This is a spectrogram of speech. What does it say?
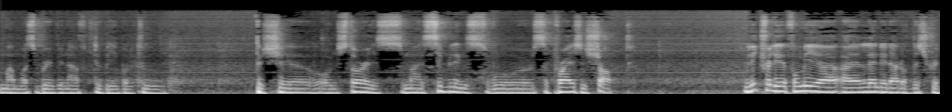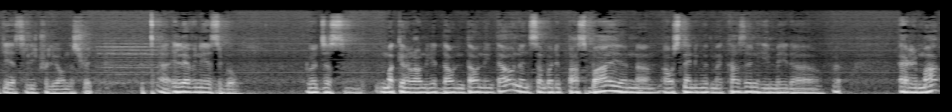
mom was brave enough to be able to to share her own stories. My siblings were surprised and shocked. Literally, for me, uh, I landed out of the street. Yes, literally on the street. Uh, 11 years ago, we were just mucking around here down in town in town, and somebody passed by, and uh, I was standing with my cousin. He made a, a remark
